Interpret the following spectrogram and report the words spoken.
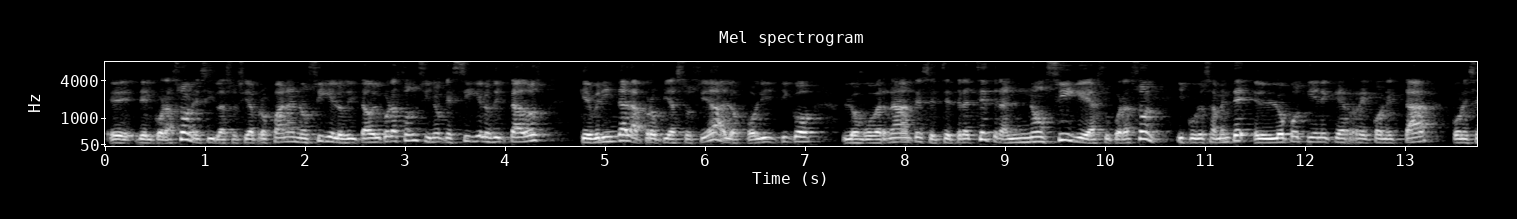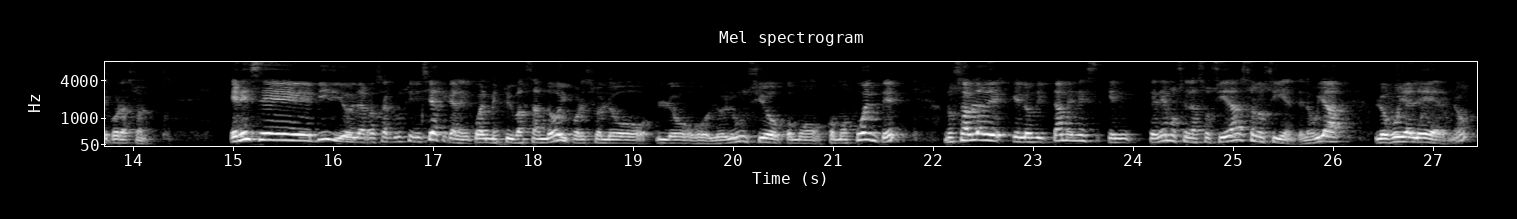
eh, del corazón, es decir, la sociedad profana no sigue los dictados del corazón, sino que sigue los dictados que brinda la propia sociedad, los políticos, los gobernantes, etcétera, etcétera. No sigue a su corazón y curiosamente el loco tiene que reconectar con ese corazón. En ese vídeo de la Rosa Cruz Iniciática, en el cual me estoy basando hoy, por eso lo, lo, enuncio como, como, fuente, nos habla de que los dictámenes que tenemos en la sociedad son los siguientes. Voy a, los voy a leer, ¿no?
